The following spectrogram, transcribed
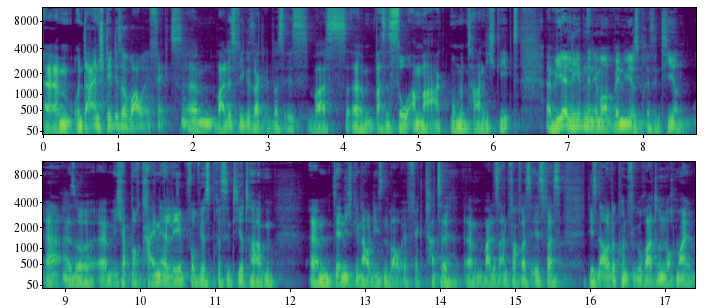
Ähm, und da entsteht dieser Wow-Effekt, mhm. ähm, weil es wie gesagt etwas ist, was, ähm, was es so am Markt momentan nicht gibt. Äh, wir erleben den immer, wenn wir es präsentieren. Ja, also ähm, ich habe noch keinen erlebt, wo wir es präsentiert haben, ähm, der nicht genau diesen Wow-Effekt hatte, ähm, weil es einfach was ist, was diesen Autokonfigurator nochmal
